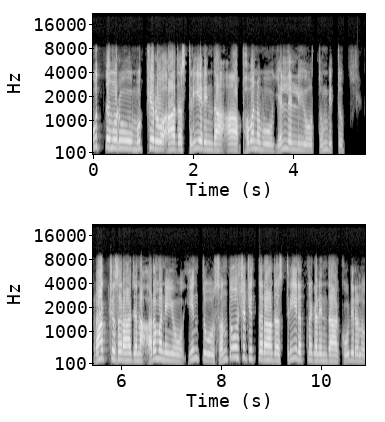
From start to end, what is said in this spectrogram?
ಉತ್ತಮರು, ಮುಖ್ಯರು ಆದ ಸ್ತ್ರೀಯರಿಂದ ಆ ಭವನವು ಎಲ್ಲೆಲ್ಲಿಯೂ ತುಂಬಿತ್ತು. ರಾಕ್ಷಸರಾಜನ ಅರಮನೆಯು ಇಂತು ಸಂತೋಷಚಿತ್ತರಾದ ಸ್ತ್ರೀರತ್ನಗಳಿಂದ ಕೂಡಿರಲು,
